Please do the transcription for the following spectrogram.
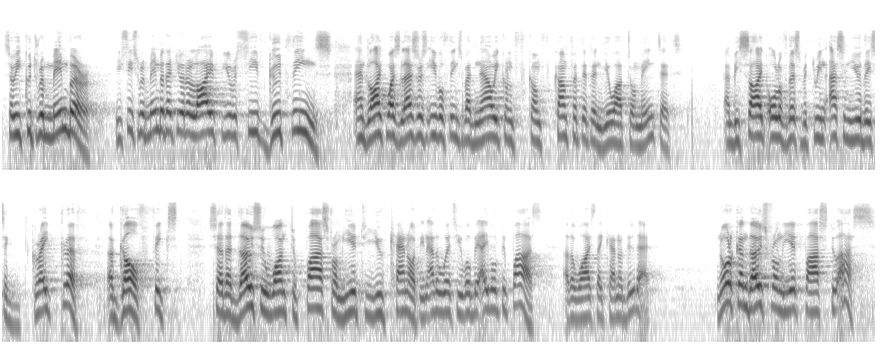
So he could remember. He says, Remember that you're alive, you received good things. And likewise, Lazarus, evil things, but now he conf- conf- comforted and you are tormented. And beside all of this, between us and you, there's a great cliff, a gulf fixed, so that those who want to pass from here to you cannot. In other words, you will be able to pass. Otherwise, they cannot do that. Nor can those from here pass to us.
